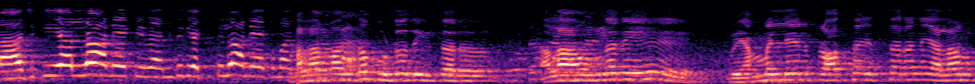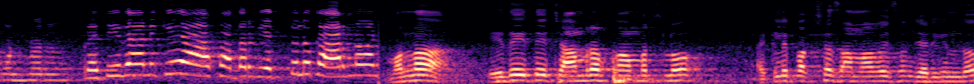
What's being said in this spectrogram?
రాజకీయాల్లో అనేక మంది వ్యక్తులు అనేక మంది చాలా మందితో ఫోటో దిగుతారు. అలా ఉందని ఎమ్మెల్యేలు ప్రోత్సహిస్తారని ఎలా అనుకుంటున్నారు? ప్రతిదానికి ఆ సదరు వ్యక్తులు కారణం మొన్న ఏదైతే ఛాంబర్ ఆఫ్ కామర్స్లో అఖిలపక్ష సమావేశం జరిగిందో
